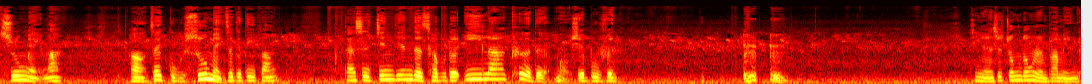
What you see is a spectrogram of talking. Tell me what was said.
苏美吗？啊，在古苏美这个地方。它是今天的差不多伊拉克的某些部分，竟然是中东人发明的。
